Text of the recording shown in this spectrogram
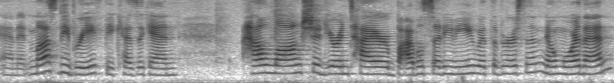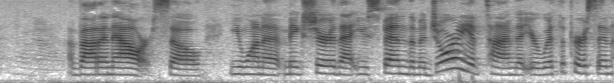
And it must be brief because, again, how long should your entire Bible study be with the person? No more than? About an hour. So you want to make sure that you spend the majority of time that you're with the person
